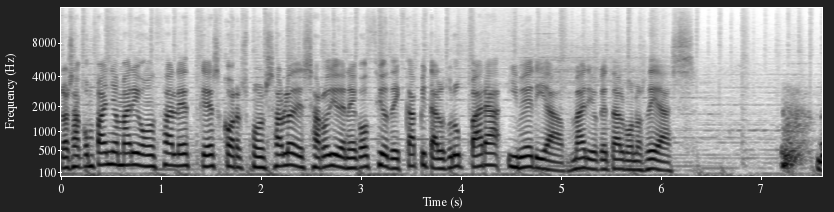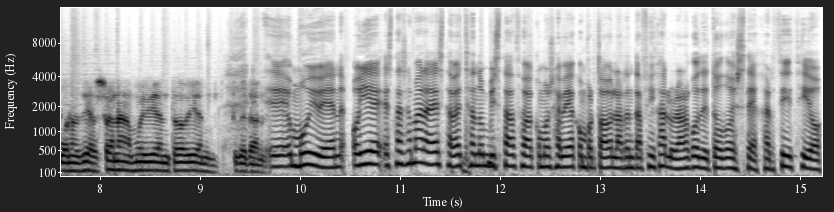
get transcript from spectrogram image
Nos acompaña Mario González, que es corresponsable de desarrollo de negocio de Capital Group para Iberia. Mario, ¿qué tal? Buenos días. Buenos días, Sona. Muy bien, todo bien. ¿Tú qué tal? Eh, muy bien. Oye, esta semana estaba echando un vistazo a cómo se había comportado la renta fija a lo largo de todo este ejercicio.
